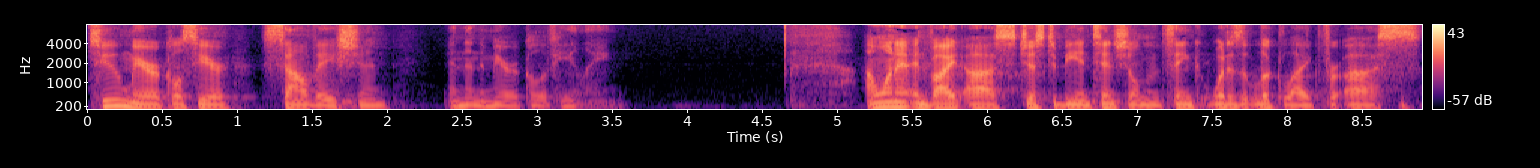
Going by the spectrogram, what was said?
Two miracles here salvation and then the miracle of healing. I want to invite us just to be intentional and think what does it look like for us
